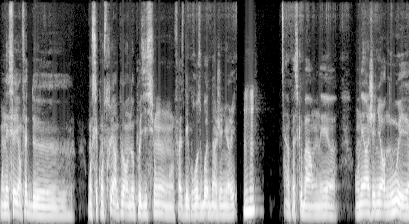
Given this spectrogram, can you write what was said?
On essaye en fait de. On s'est construit un peu en opposition en face des grosses boîtes d'ingénierie, mmh parce que bah on est on est ingénieur nous et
